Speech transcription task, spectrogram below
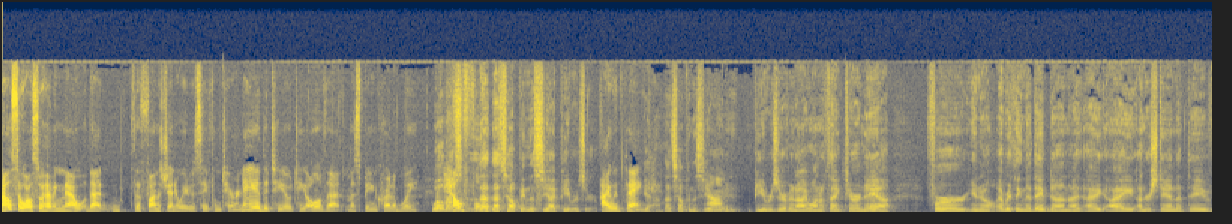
also, also having now that the funds generated, say from Terranea, the TOT, all of that must be incredibly Well, that's, helpful. that, that's helping the CIP reserve. I would think. Yeah, that's helping the CIP Um, reserve, and I want to thank Terranea for, you know, everything that they've done. I, I, I understand that they've,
